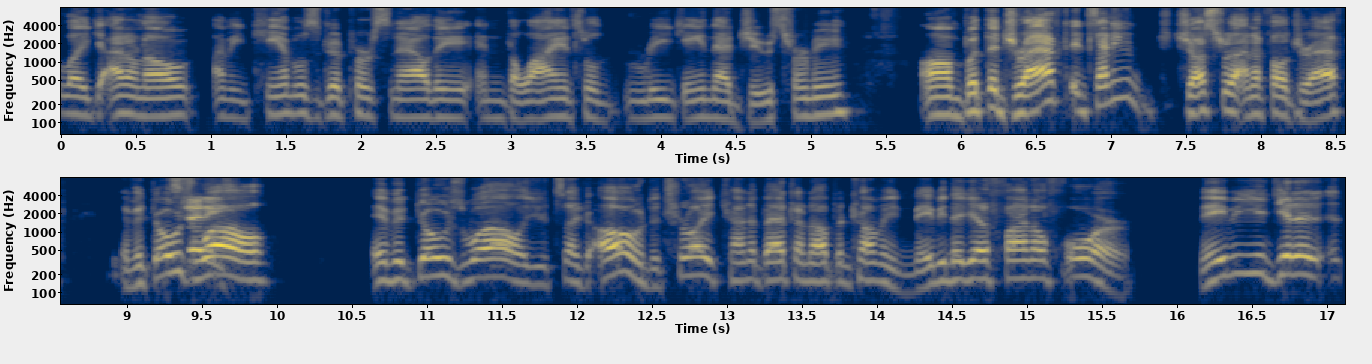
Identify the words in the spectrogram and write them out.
like, I don't know. I mean, Campbell's a good personality, and the Lions will regain that juice for me. Um, but the draft, it's not even just for the NFL draft. If it goes City. well, if it goes well, it's like, oh, Detroit kind of back on up and coming. Maybe they get a Final Four. Maybe you get a,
